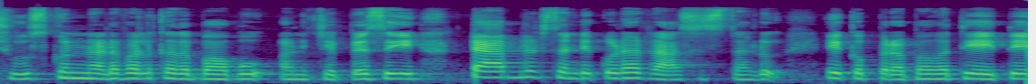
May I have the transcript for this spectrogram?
చూసుకుని నడవాలి కదా బాబు అని చెప్పేసి ట్యాబ్లెట్స్ అన్ని కూడా రాసిస్తాడు. ఇక ప్రభావతి అయితే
